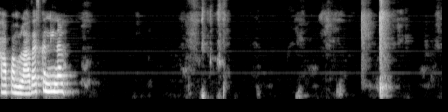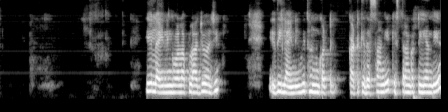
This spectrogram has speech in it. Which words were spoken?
ਆਪਾਂ ਮਿਲਾ ਦਾ ਇਸ ਕੰਨੀ ਨਾਲ। ਇਹ ਲਾਈਨਿੰਗ ਵਾਲਾ ਪਲਾਜੋ ਹੈ ਜੀ। ਇਹਦੀ ਲਾਈਨਿੰਗ ਵੀ ਤੁਹਾਨੂੰ ਕੱਟ ਕੱਟ ਕੇ ਦੱਸਾਂਗੇ ਕਿਸ ਤਰ੍ਹਾਂ ਕੱਟੀ ਜਾਂਦੀ ਹੈ।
